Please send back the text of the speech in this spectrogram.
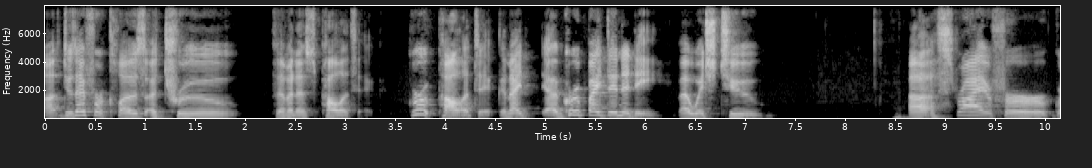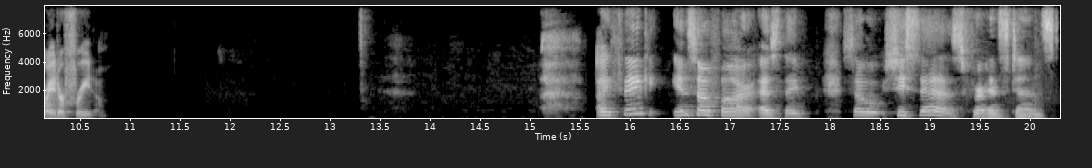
uh, do they foreclose a true feminist politic, group politic, and a group identity by which to uh, strive for greater freedom? I think, insofar as they, so she says, for instance,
